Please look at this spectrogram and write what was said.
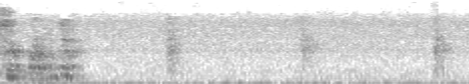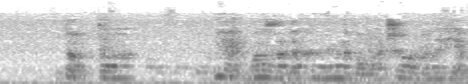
Це правда? Тобто, якби задихани не побачила мене, я б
